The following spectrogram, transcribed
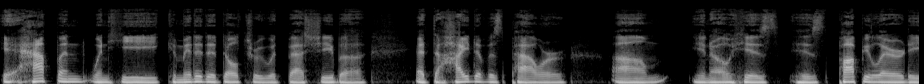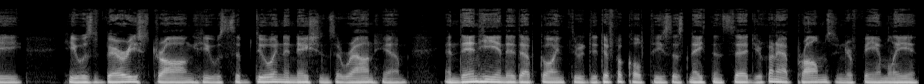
it happened when he committed adultery with Bathsheba at the height of his power. Um, you know, his his popularity, he was very strong. He was subduing the nations around him. And then he ended up going through the difficulties, as Nathan said, you're going to have problems in your family. And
